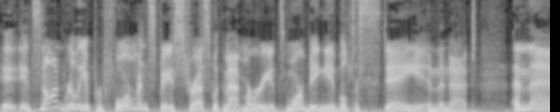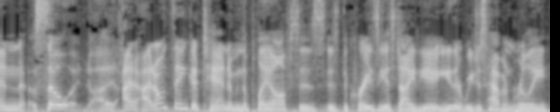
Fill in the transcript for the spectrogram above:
it, it's not really a performance based stress with Matt Murray. It's more being able to stay in the net. And then, so I, I don't think a tandem in the playoffs is is the craziest idea either. We just haven't really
